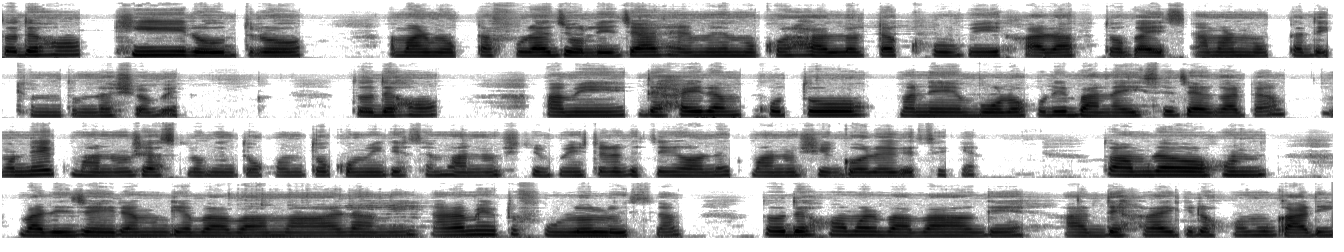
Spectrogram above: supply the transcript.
তো দেখো, কি রৌদ্র, আমার মুখটা পুরা জ্বলে যায় এর মধ্যে মুখের হালতটা খুবই খারাপ। তো গাইস আমার মুখটা দেখো না তোমরা সবে। তো দেখো, আমি দেখাইলাম কত মানে বড় করে বানাইছে জায়গাটা। অনেক মানুষ আসলো কিন্তু তখন তো, কমে গেছে মানুষ চিফ মিনিস্টার গেছে গিয়ে অনেক মানুষই গড়ে গেছে গিয়ে। তো আমরা এখন বাড়ি যাইলাম গিয়ে বাবা, মা আর আমি। আর আমি একটু ফুলও লইছিলাম। তো দেখো, আমার বাবা আগে আর দেখায় কীরকম গাড়ি।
